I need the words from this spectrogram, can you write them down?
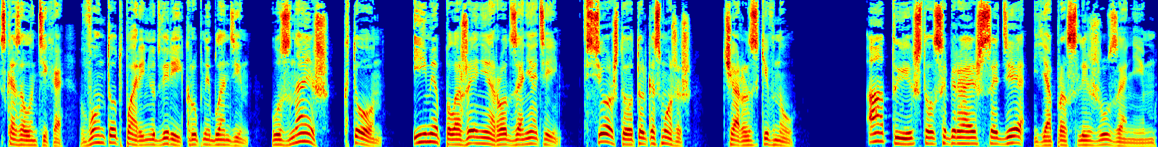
сказал он тихо, — «вон тот парень у дверей, крупный блондин. Узнаешь, кто он? Имя, положение, род занятий. Все, что только сможешь». Чарльз кивнул. «А ты что собираешься, де?» «Я прослежу за ним»,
